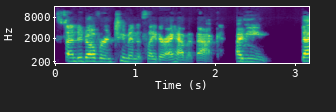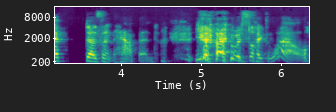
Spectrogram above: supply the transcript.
send it over, and two minutes later, I have it back. I mean, that doesn't happen. Yeah, I was like, wow.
